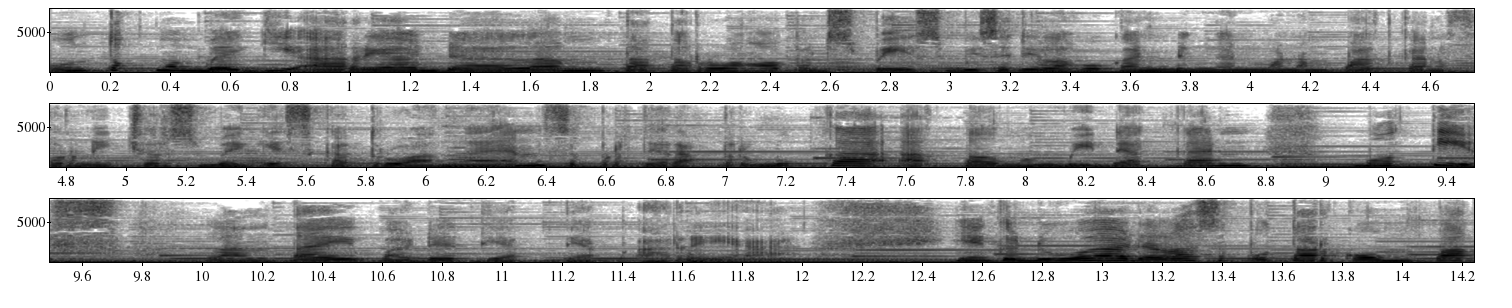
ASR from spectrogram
untuk membagi area dalam tata ruang open space bisa dilakukan dengan menempatkan furniture sebagai sekat ruangan seperti rak terbuka atau membedakan motif lantai pada tiap-tiap area. Yang kedua adalah seputar kompak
